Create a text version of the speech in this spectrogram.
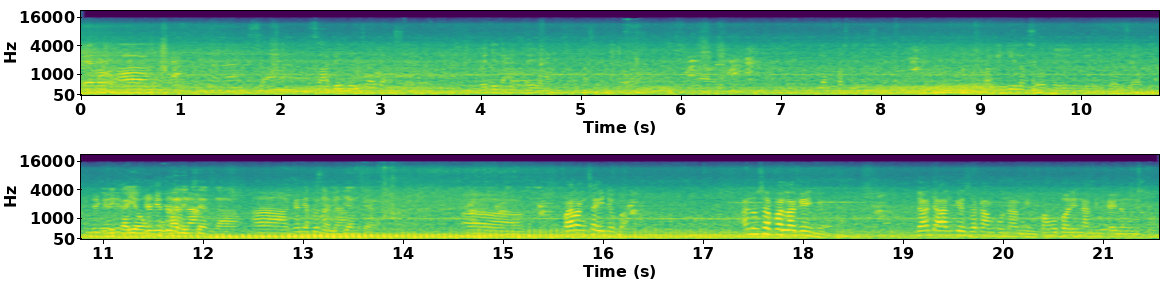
Pero ang sa sabi din sa akin sir, pwede naman kayo ah, lagpas din sir. Pag hindi lang suot kayo yung uniform sir. Ganito- kayong ganito na bumalik lang. sir na Ah, ganito na lang. civilian sir. Ah, parang sa inyo ba? Ano sa palagay nyo? Dadaan kayo sa kampo namin, pahubarin namin kayo ng uniform.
